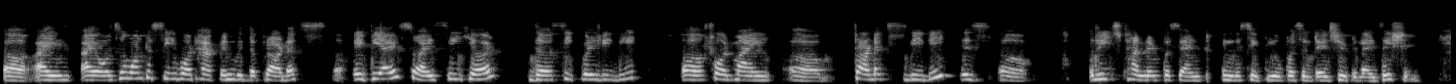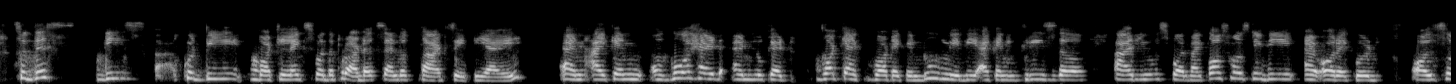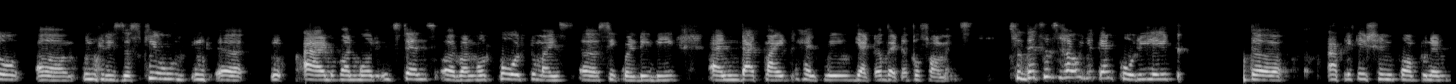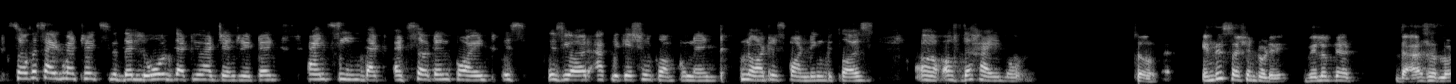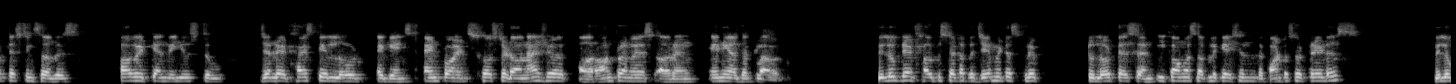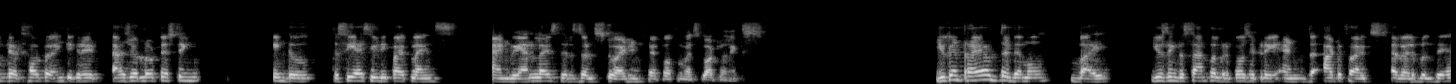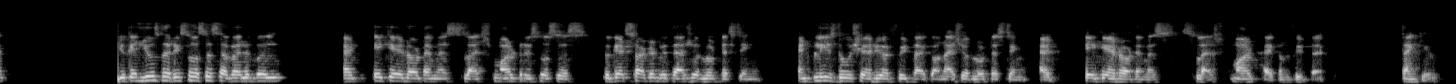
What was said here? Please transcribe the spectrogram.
Uh, I, I also want to see what happened with the products uh, API. So I see here the SQL DB uh, for my uh, products DB is uh, reached 100% in the CPU percentage utilization. So this these uh, could be bottlenecks for the products and the carts API and I can uh, go ahead and look at what can what I can do. Maybe I can increase the RUs for my Cosmos DB, or I could also uh, increase the SKU, uh, add one more instance or one more core to my uh, SQL DB, and that might help me get a better performance. So this is how you can correlate the application component server side metrics with the load that you had generated and see that at certain point is is your application component not responding because uh, of the high load? So in this session today we looked at the azure load testing service how it can be used to generate high scale load against endpoints hosted on azure or on premise or in any other cloud. We looked at how to set up a jmeter script to load test an e-commerce application the Contoso traders. We looked at how to integrate Azure load testing into the CI CD pipelines, and we analyze the results to identify performance bottlenecks. You can try out the demo by using the sample repository and the artifacts available there. You can use the resources available at aka.ms slash malt resources to get started with Azure load testing. And please do share your feedback on Azure load testing at aka.ms slash malt hyphen feedback. Thank you.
